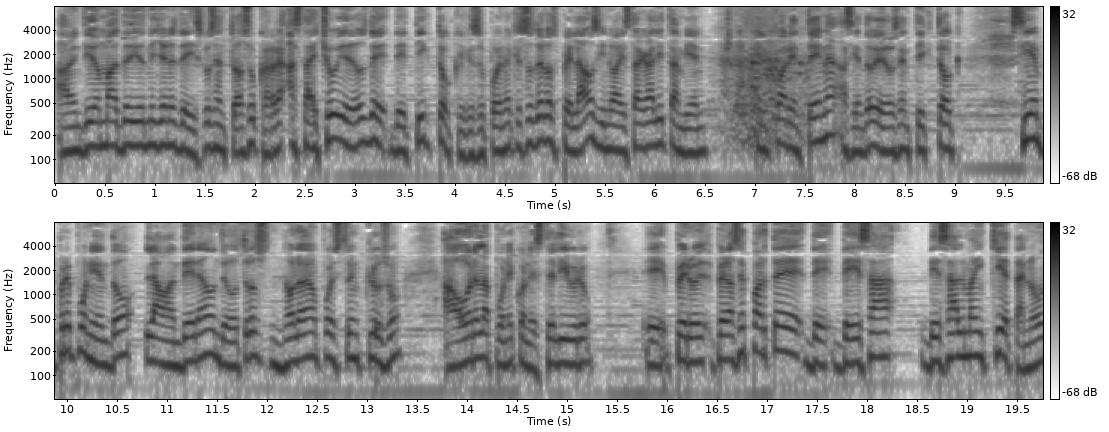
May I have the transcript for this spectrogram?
Ha vendido más de 10 millones de discos en toda su carrera. Hasta ha hecho videos de, de TikTok, que, que supone que eso es de los pelados. Y no, ahí está Gali también en cuarentena haciendo videos en TikTok. Siempre poniendo la bandera donde otros no la habían puesto incluso. Ahora la pone con este libro. Eh, pero, pero hace parte de, de, de esa de esa alma inquieta, ¿no?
